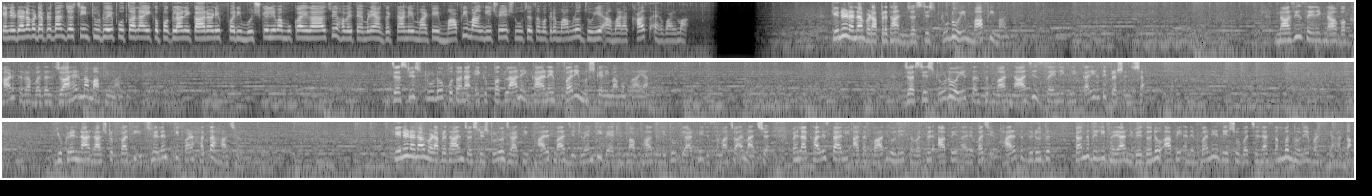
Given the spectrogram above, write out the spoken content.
કેનેડાના વડાપ્રધાન જસ્ટિન ટુડોએ પોતાના એક પગલાંને કારણે ફરી મુશ્કેલીમાં મુકાઈ ગયા છે. હવે તેમણે આ ઘટનાને માટે માફી માંગી છે. શું છે સમગ્ર મામલો? જોઈએ અમારા ખાસ અહેવાલમાં. કેનેડાના વડાપ્રધાન જસ્ટિસ ટુડોએ માફી માંગી. નાઝી સૈનિકના વખાણ કરવા બદલ જાહેરમાં માફી માંગી. જસ્ટિસ ટ્રુડો પોતાના એક પગલાંને કારણે ફરી મુશ્કેલીમાં મુકાયા. જસ્ટિસ ટ્રુડોએ સંસદમાં નાઝી સૈનિકની કરી હતી પ્રશંસા. યુક્રેનના રાષ્ટ્રપતિ ઝેલેન્સ્કી પણ હતા હાજર. કેનેડાના વડાપ્રધાન જસ્ટિસ ટ્રુડો જ્યારથી ભારતમાં જી ટ્વેન્ટી બેઠકમાં ભાગ લીધો, ત્યારથી જ સમાચારમાં છે. પહેલા ખાલિસ્તાની આતંકવાદીઓને સમર્થન આપે અને પછી ભારત વિરુદ્ધ તંગદિલી ભર્યા નિવેદનો આપે અને બંને દેશો વચ્ચેના સંબંધોને વણસ્યા હતા.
